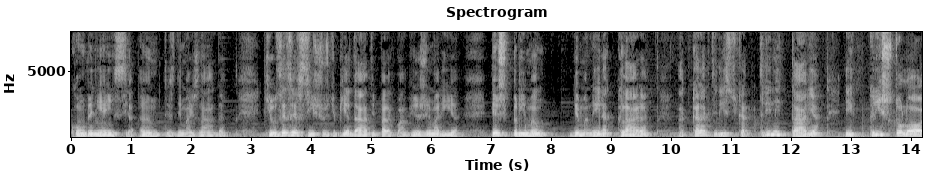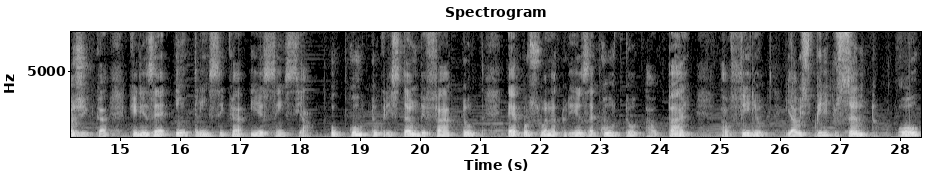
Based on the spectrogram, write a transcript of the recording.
conveniência, antes de mais nada, que os exercícios de piedade para com a Virgem Maria exprimam de maneira clara a característica trinitária e cristológica que lhes é intrínseca e essencial. O culto cristão, de fato, é por sua natureza culto ao Pai, ao Filho e ao Espírito Santo, ou,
